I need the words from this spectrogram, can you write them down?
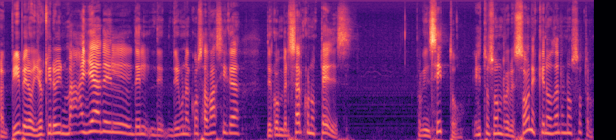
al, pie, pero yo quiero ir más allá del, de, una cosa básica de conversar con ustedes. Porque insisto, estos son revesones que nos dan a nosotros.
